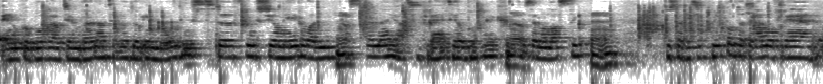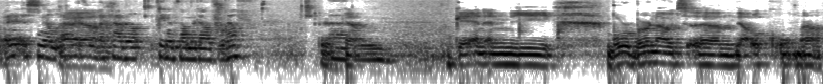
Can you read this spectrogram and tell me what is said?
en ook een burn-out en burn-out hebben door in loondienst te functioneren, wat niet past bij mij. Ja, als je vrijheid heel belangrijk vindt, Ja. is dat een lastige. Mhm. Dus dat is ook nu komt dat er allemaal vrij hè, snel uit, Ja, ja. maar dat gaat wel het een en het ander aan vooraf. Oké, ja. Ehm, Oké, en, en die burn-out, ehm, ja, ook ja,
